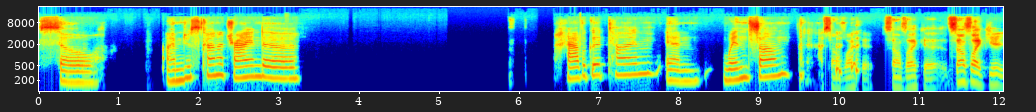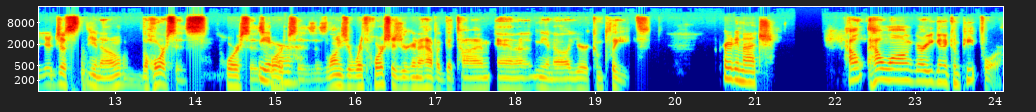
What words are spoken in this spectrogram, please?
So I'm just kind of trying to have a good time and win some. Sounds like it. Sounds like it. It sounds like you're, you're just, you know, the horses, horses, yeah. horses. As long as you're with horses, you're going to have a good time and, uh, you know, you're complete. Pretty much. How, how long are you going to compete for?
